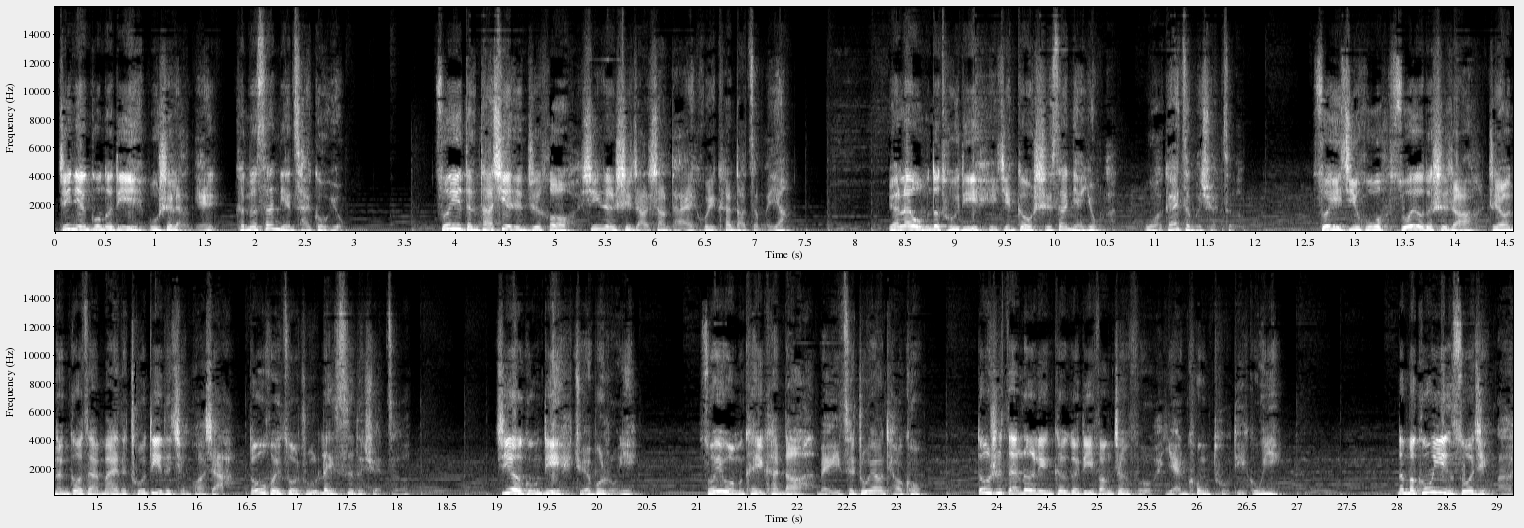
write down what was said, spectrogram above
今年供的地不是两年，可能三年才够用，所以等他卸任之后，新任市长上台会看到怎么样？原来我们的土地已经够十三年用了，我该怎么选择？所以几乎所有的市长，只要能够在卖得出地的情况下，都会做出类似的选择。饥饿供地绝不容易。所以我们可以看到，每一次中央调控，都是在勒令各个地方政府严控土地供应。那么供应缩紧了，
